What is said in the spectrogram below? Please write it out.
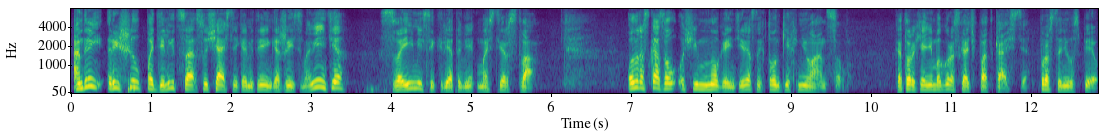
Андрей решил поделиться с участниками тренинга «Жизнь в моменте» своими секретами мастерства – он рассказывал очень много интересных тонких нюансов, которых я не могу рассказать в подкасте, просто не успею.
